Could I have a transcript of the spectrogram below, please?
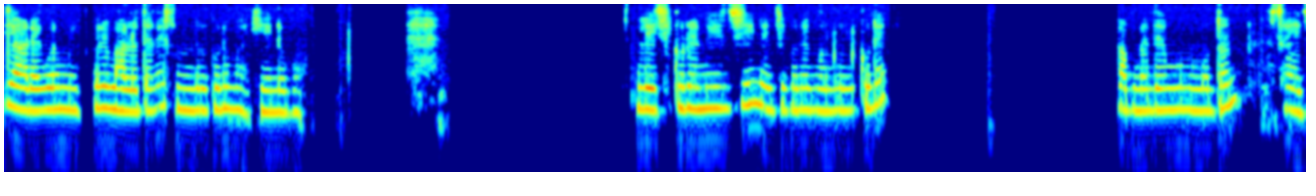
দিয়ে আরেকবার মিক্স করে ভালো করে সুন্দর করে মাখিয়ে নেব। লেচি করে নিয়েছি লেচি করে গোল গোল করে। আপনাদের মতন সাইজ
